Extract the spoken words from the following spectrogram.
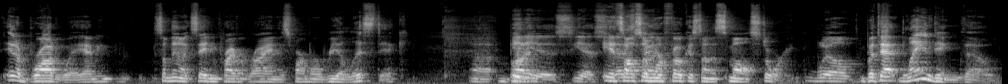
in a broad way. I mean, something like Saving Private Ryan is far more realistic, uh, but it is yes. it's also more of- focused on a small story. well. But that landing, though,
